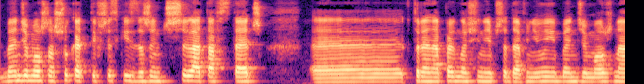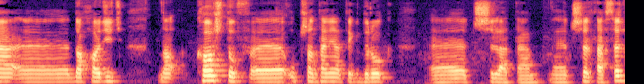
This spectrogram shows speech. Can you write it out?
będzie można szukać tych wszystkich zdarzeń 3 lata wstecz, E, które na pewno się nie przedawniły i będzie można e, dochodzić no, kosztów e, uprzątania tych dróg 3 lata, 3 lata wstecz,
